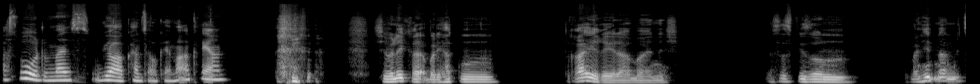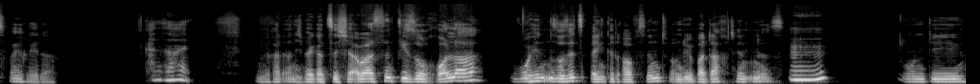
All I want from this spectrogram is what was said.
ach so, du meinst, ja, kannst du auch gerne mal erklären. Ich überlege gerade, aber die hatten drei Räder, meine ich. Es ist wie so ein, ich meine, hinten haben die zwei Räder. Kann sein. Bin mir gerade auch nicht mehr ganz sicher. Aber es sind wie so Roller, wo hinten so Sitzbänke drauf sind und überdacht hinten ist. Mhm, Und die,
